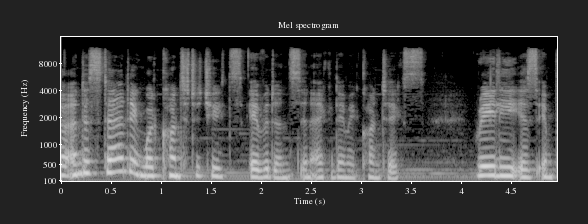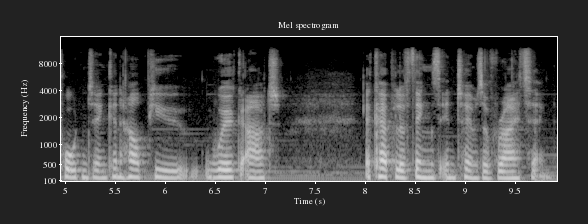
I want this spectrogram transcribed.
So, understanding what constitutes evidence in academic contexts really is important and can help you work out a couple of things in terms of writing.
